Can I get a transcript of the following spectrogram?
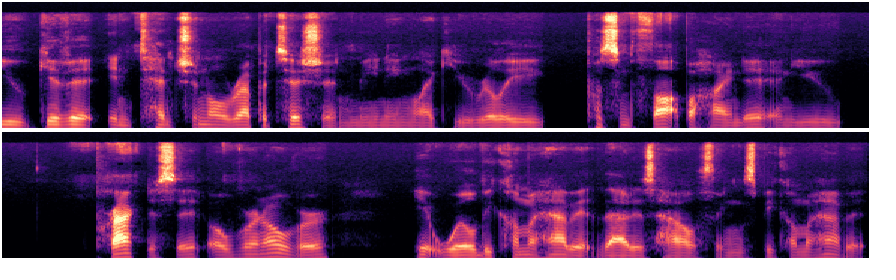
you give it intentional repetition, meaning like you really put some thought behind it and you practice it over and over, it will become a habit. That is how things become a habit.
